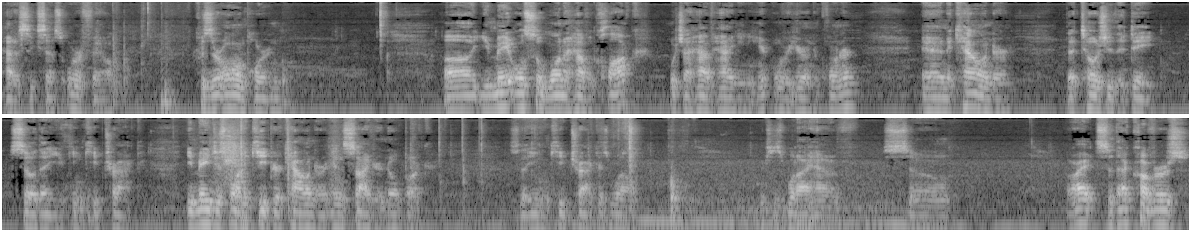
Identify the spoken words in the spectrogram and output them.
had a success or a fail, because they're all important. Uh, you may also want to have a clock, which I have hanging here over here in the corner, and a calendar that tells you the date so that you can keep track. You may just want to keep your calendar inside your notebook so that you can keep track as well, which is what I have. So, all right, so that covers,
